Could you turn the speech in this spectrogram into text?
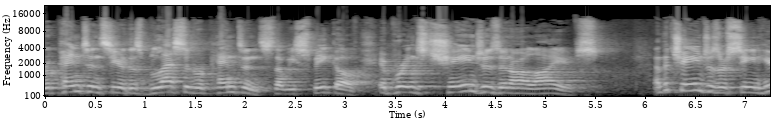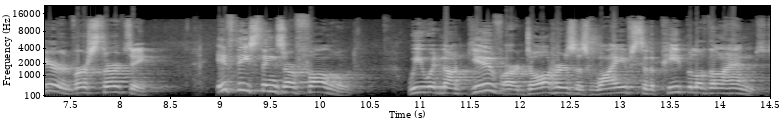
repentance here, this blessed repentance that we speak of. It brings changes in our lives. And the changes are seen here in verse 30. If these things are followed, we would not give our daughters as wives to the people of the land.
